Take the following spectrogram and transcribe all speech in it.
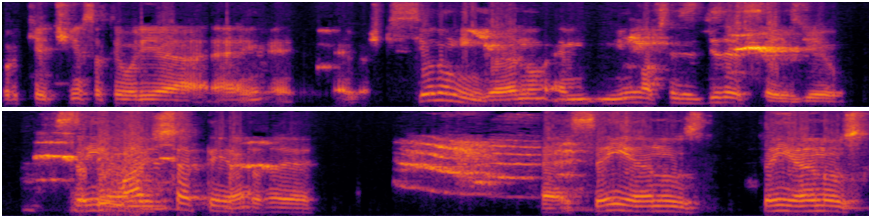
porque tinha essa teoria, é, é, é, acho que se eu não me engano, é 1916, Diego. 100 anos, mais de 70, né? é. 100 anos, 100 anos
